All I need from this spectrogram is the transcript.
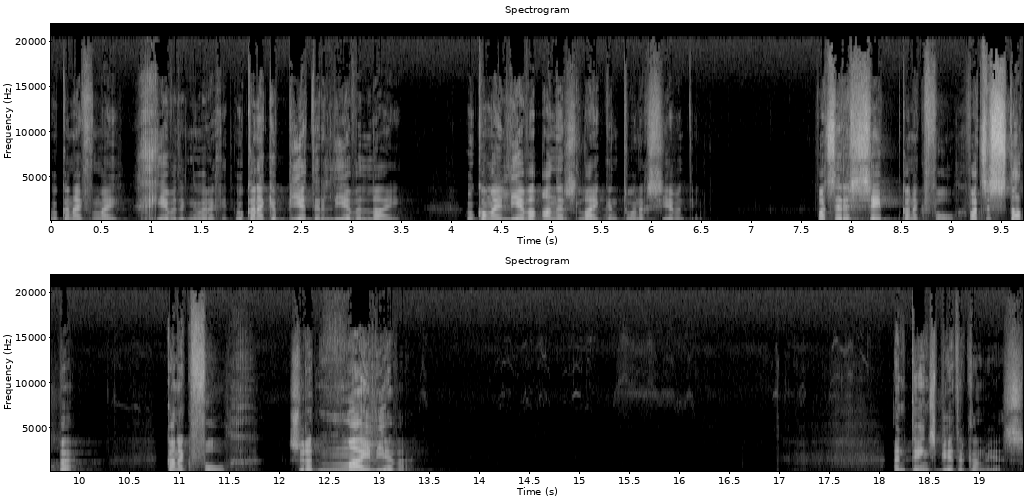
Hoe kan hy vir my gee wat ek nodig het? Hoe kan ek 'n beter lewe lei? Hoe kan my lewe anders lyk like in 2017? Watse resep kan ek volg? Watse stappe kan ek volg sodat my lewe intens beter kan wees.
